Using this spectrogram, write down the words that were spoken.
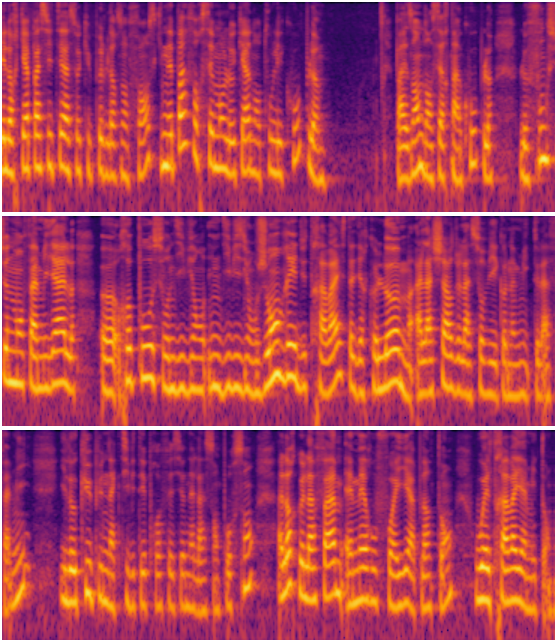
et leur capacité à s'occuper de leurs enfants, ce qui n'est pas forcément le cas dans tous les couples. Par exemple, dans certains couples, le fonctionnement familial euh, repose sur une division, une division, genrée du travail, c'est-à-dire que l'homme a la charge de la survie économique de la famille, il occupe une activité professionnelle à 100%, alors que la femme est mère au foyer à plein temps ou elle travaille à mi-temps.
